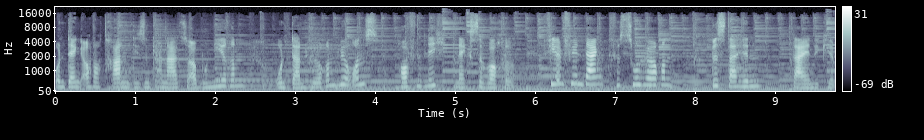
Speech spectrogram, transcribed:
und denk auch noch dran, diesen Kanal zu abonnieren. Und dann hören wir uns hoffentlich nächste Woche. Vielen, vielen Dank fürs Zuhören. Bis dahin, deine Kim.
